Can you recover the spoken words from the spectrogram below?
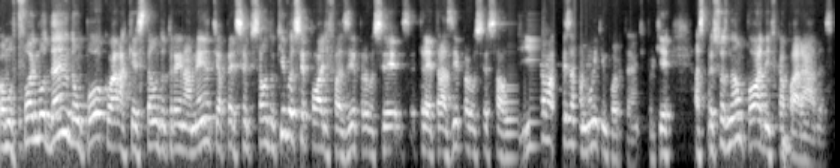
como foi mudando um pouco a questão do treinamento e a percepção do que você pode fazer para você trazer para você saúde. Isso é uma coisa muito importante, porque as pessoas não podem ficar paradas.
